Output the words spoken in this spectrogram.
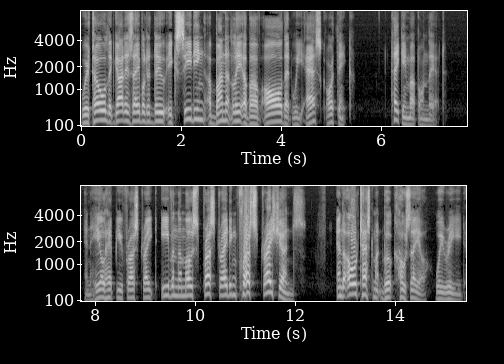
we're told that God is able to do exceeding abundantly above all that we ask or think. Take Him up on that, and He'll help you frustrate even the most frustrating frustrations. In the Old Testament book Hosea, we read,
